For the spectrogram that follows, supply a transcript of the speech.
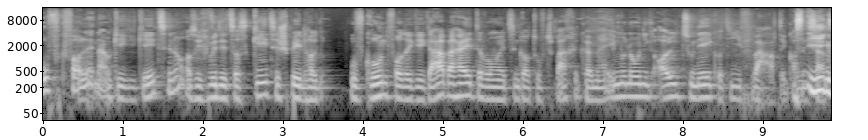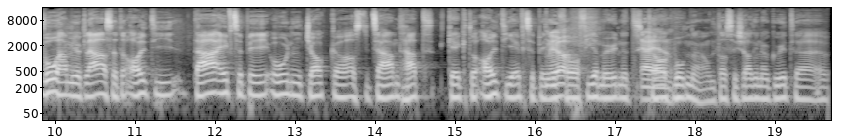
aufgefallen, auch gegen GC noch. Also ich würde jetzt das GC-Spiel halt aufgrund von der Gegebenheiten, wo wir jetzt gerade darauf zu sprechen kommen, immer noch nicht allzu negativ werden. Also irgendwo haben wir gelesen, der alte der FCB ohne Chaka als Dozent hat gegen den alten FCB ja. vor vier Monaten ja, klar ja. gewonnen. Und das ist alle noch gut äh,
